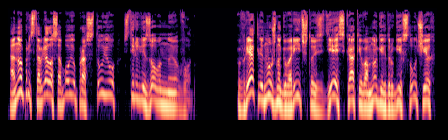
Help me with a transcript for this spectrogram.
оно представляло собою простую стерилизованную воду. Вряд ли нужно говорить, что здесь, как и во многих других случаях,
